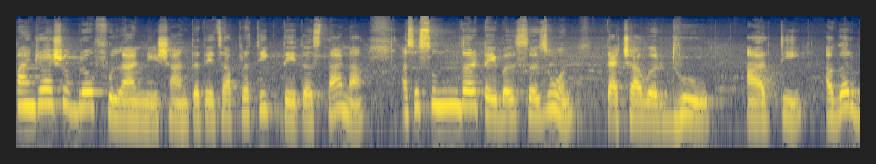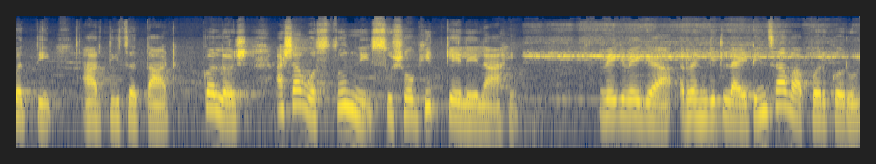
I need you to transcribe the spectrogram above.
पांढऱ्या शुभ्र फुलांनी शांततेचा प्रतीक देत असताना असं सुंदर टेबल सजवून त्याच्यावर धूप आरती अगरबत्ती आरतीचं ताट कलश अशा वस्तूंनी सुशोभित केलेलं आहे. वेगवेगळ्या रंगीत लाईटिंगचा वापर करून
